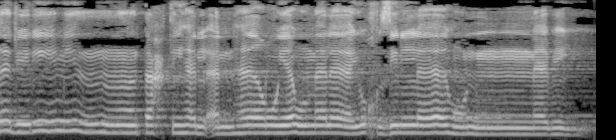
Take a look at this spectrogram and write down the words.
تجري من تحتها الأنهار يوم لا يخزي الله النبي.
